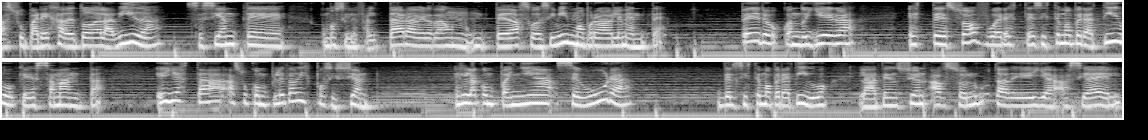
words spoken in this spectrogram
a su pareja de toda la vida, se siente como si le faltara, ¿verdad? Un, pedazo de sí mismo probablemente. Pero cuando llega este software, este sistema operativo que es Samantha, ella está a su completa disposición. Es la compañía segura del sistema operativo, la atención absoluta de ella hacia él.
